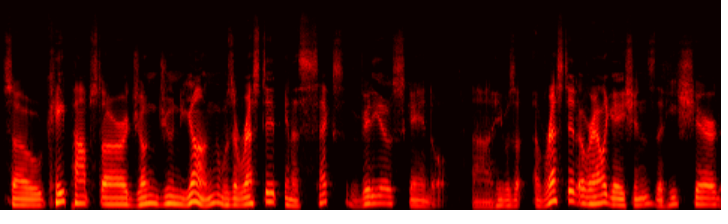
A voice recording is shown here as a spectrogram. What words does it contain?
So, K-pop star Jung Jun Young was arrested in a sex video scandal. Uh, he was arrested over allegations that he shared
